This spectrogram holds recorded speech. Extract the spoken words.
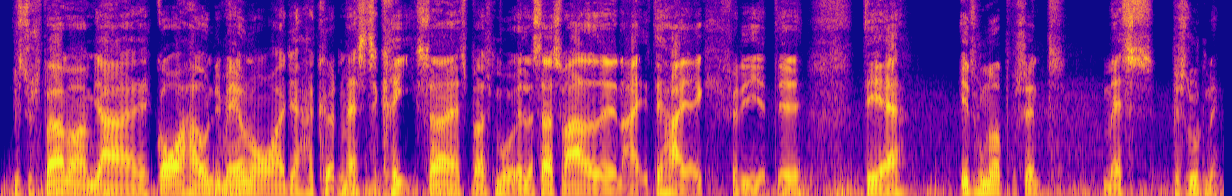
hvis du spørger mig, om jeg går og har ondt i maven over, at jeg har kørt en masse til krig, så er spørgsmål, eller så er svaret øh, nej, det har jeg ikke, fordi at, øh, det er 100% mass beslutning.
